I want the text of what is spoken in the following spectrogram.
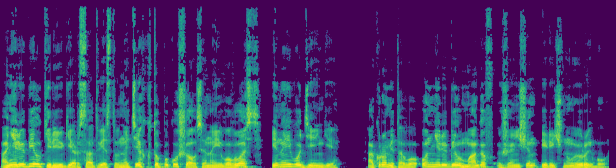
А не любил Кирюгер, соответственно, тех, кто покушался на его власть и на его деньги. А кроме того, он не любил магов, женщин и речную рыбу.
